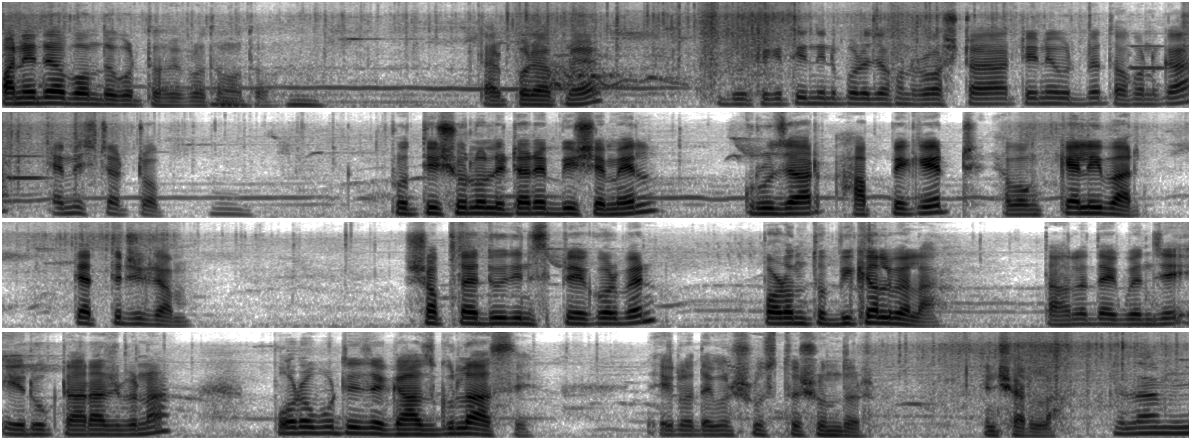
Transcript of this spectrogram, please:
পানি দেওয়া বন্ধ করতে হবে প্রথমত। তারপরে আপনার দু থেকে তিন দিন পরে যখন রসটা টেনে উঠবে তখনকার এমিস্টার টপ। প্রতি ষোলো লিটারে বিশ এম ক্রুজার হাফ প্যাকেট এবং ক্যালিবার তেত্রিশ গ্রাম। সপ্তাহে দুই দিন স্প্রে করবেন। পরন্ত বিকালবেলা। তাহলে দেখবেন যে এই রোগটা আর আসবে না। পরবর্তী যে গাছগুলো আছে এগুলো দেখবেন সুস্থ সুন্দর। ইনশাল্লাহ তাহলে আমি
